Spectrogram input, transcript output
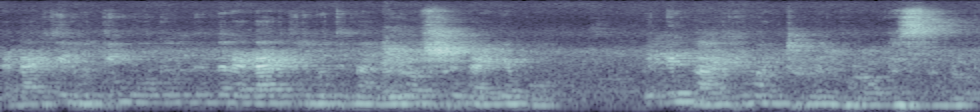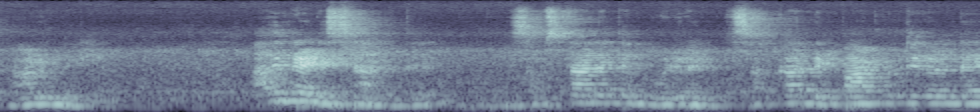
രണ്ടായിരത്തി ഇരുപത്തി മൂന്നിൽ നിന്ന് രണ്ടായിരത്തി ഇരുപത്തി നാല് വർഷം കഴിഞ്ഞപ്പോൾ വലിയ കാര്യമായിട്ടുള്ള പ്രോഗ്രസ് നമ്മൾ കാണുന്നില്ല അതിന്റെ അടിസ്ഥാനത്തിൽ സംസ്ഥാനത്തെ മുഴുവൻ സർക്കാർ ഡിപ്പാർട്ട്മെന്റുകളുടെ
